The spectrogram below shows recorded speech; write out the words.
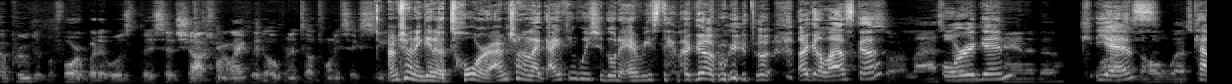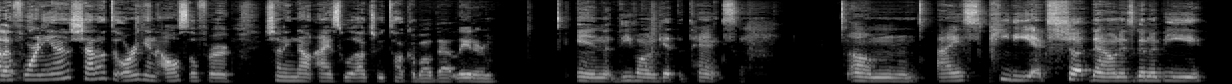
approved it before, but it was they said shops weren't likely to open until 2016. I'm trying to get a tour. I'm trying to like. I think we should go to every state like we do- like Alaska, So Alaska, Oregon, Canada, yes, the whole West Coast. California. Shout out to Oregon also for shutting down ice. We'll actually talk about that later in Devon Get the Tanks. Um, ice PDX shutdown is going to be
